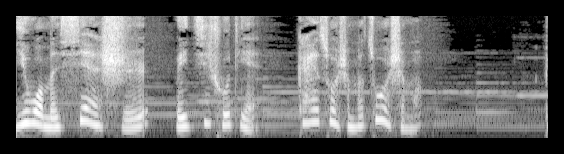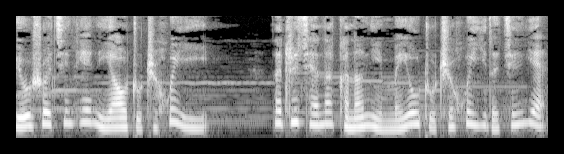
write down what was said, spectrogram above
以我们现实为基础点，该做什么做什么。比如说，今天你要主持会议，那之前呢，可能你没有主持会议的经验，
